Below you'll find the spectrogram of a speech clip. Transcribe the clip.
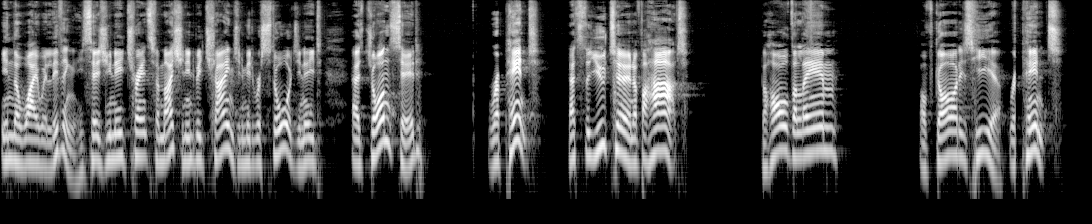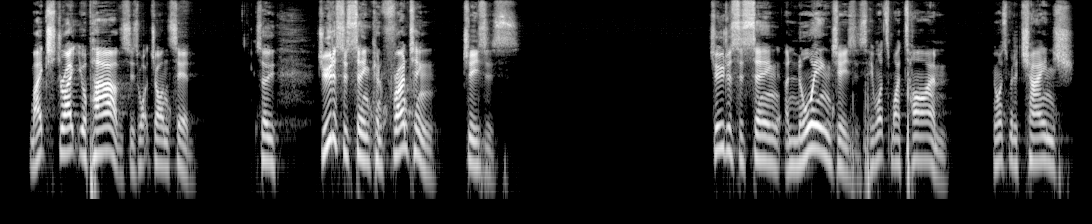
in the way we're living. He says you need transformation, you need to be changed, you need to be restored. You need, as John said, repent. That's the U turn of the heart. Behold, the Lamb of God is here. Repent. Make straight your paths, is what John said. So Judas is seen confronting Jesus. Judas is saying, annoying Jesus. He wants my time. He wants me to change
